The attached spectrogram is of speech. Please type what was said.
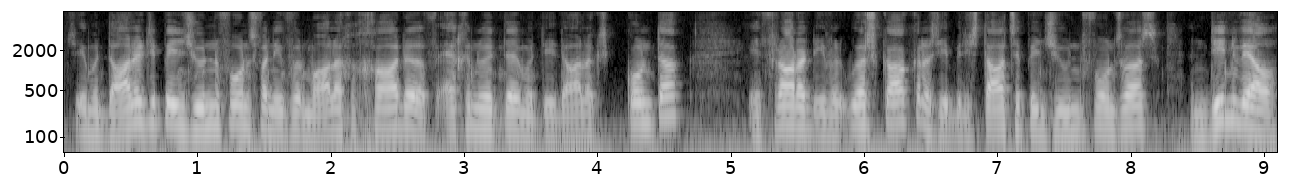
So jy moet dadelik die pensioenfonds van die voormalige gade of eggenote moet jy dadelik kontak en vra dat jy wil oorskakel as jy by die staatse pensioenfonds was. Indien wel,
